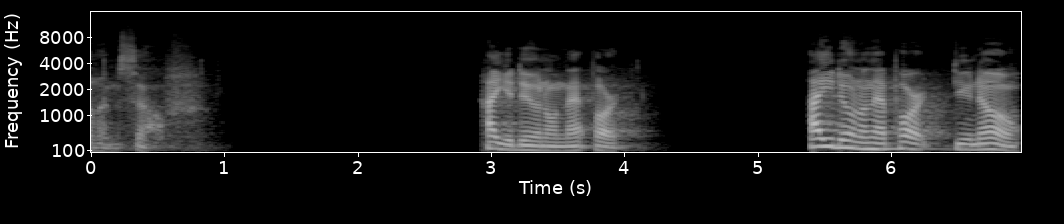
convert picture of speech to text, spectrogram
of himself. How you doing on that part? How you doing on that part? Do you know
